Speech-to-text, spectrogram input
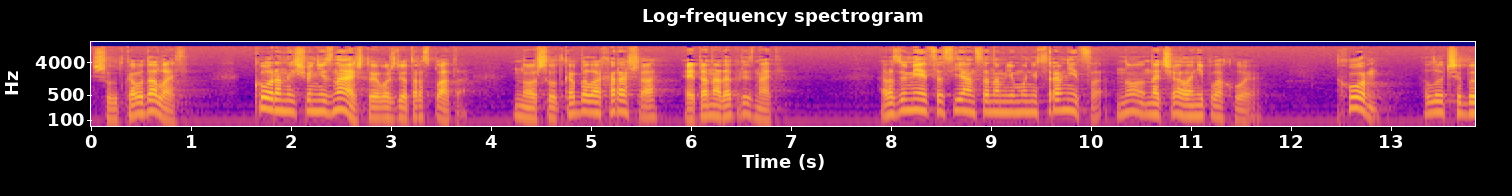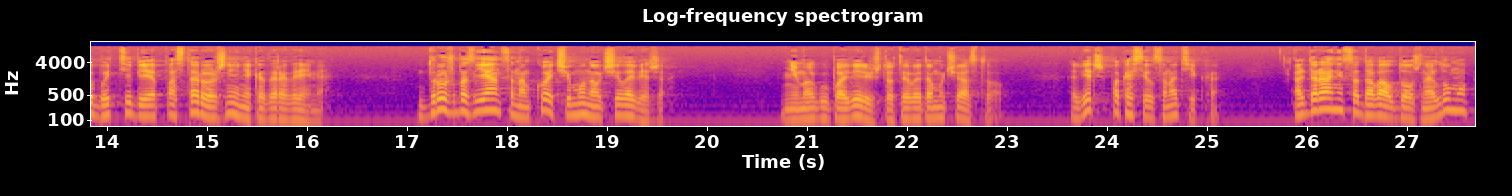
Шутка удалась. Коран еще не знает, что его ждет расплата. Но шутка была хороша, это надо признать. Разумеется, с Янсоном ему не сравнится, но начало неплохое. Хорн, лучше бы быть тебе посторожнее некоторое время. Дружба с Янсоном кое-чему научила Веджа. «Не могу поверить, что ты в этом участвовал». Ведж покосился на Тикха. Альдеранец отдавал должное Луму,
